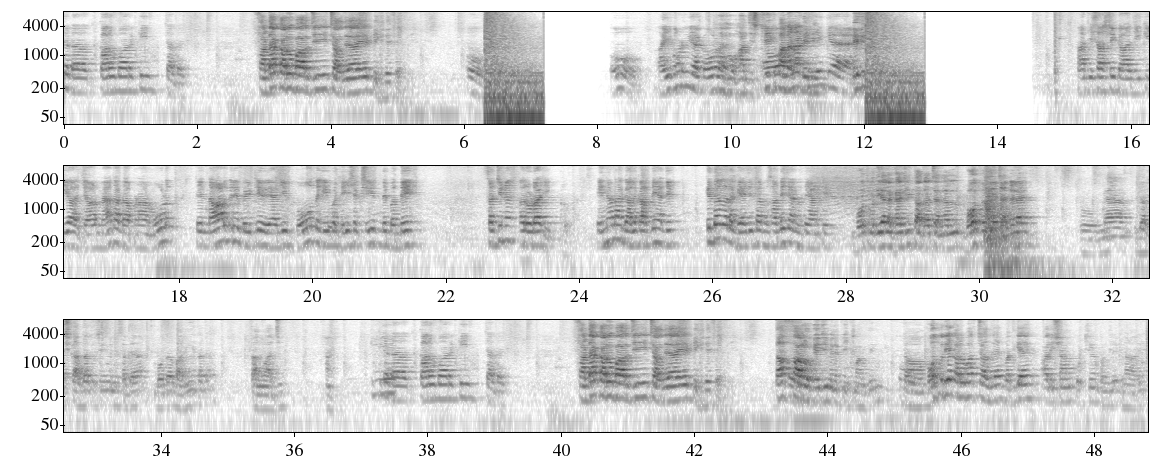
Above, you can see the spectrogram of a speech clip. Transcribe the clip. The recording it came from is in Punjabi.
ਤੁਹਾਡਾ ਕਾਰੋਬਾਰ ਕੀ ਚੱਲਦਾ ਜੀ? ਸਾਡਾ ਕਾਰੋਬਾਰ ਜੀ ਚੱਲ ਰਿਹਾ ਹੈ ਪਿਕ ਦੇ ਸਿਰ ਤੇ। ਉਹ ਉਹ ਆਈਫੋਨ ਵੀ ਆ ਕੋਲ। ਓਹ, ਹਾਂਜੀ, streak ਉਹ, ਪਾਉਣਾ ਨਾ daily। ਠੀਕ ਹੈ। ਡੇਲੀ ਹਾਂਜੀ ਸਤਿ ਸ਼੍ਰੀ ਅਕਾਲ ਜੀ ਕੀ ਹਾਲ ਚਾਲ ਮੈਂ ਤੁਹਾਡਾ ਆਪਣਾ ਅਨਮੋਲ ਤੇ ਨਾਲ ਮੇਰੇ ਬੈਠੇ ਹੋਏ ਆ ਜੀ ਬਹੁਤ ਹੀ ਵੱਡੀ ਸ਼ਖਸੀਅਤ ਦੇ ਬੰਦੇ ਸਚਿਨ ਅਰੋੜਾ ਜੀ। ਇਹਨਾਂ ਨਾਲ ਗੱਲ ਕਰਦੇ ਆ ਅੱਜ। ਕਿੱਦਾਂ ਦਾ ਲੱਗਿਆ ਜੀ ਤੁਹਾਨੂੰ ਸਾਡੇ ਚੈਨਲ ਤੇ ਆਣ ਕੇ? ਬਹੁਤ ਵਧੀਆ ਲੱਗਾ ਜੀ ਤੁਹਾਡਾ ਚੈਨਲ ਬਹੁਤ ਵਧੀਆ ਚੈਨਲ ਹੈ। ਤੋਂ ਮੈਂ ਗੁਜ਼ਾਰਿਸ਼ ਕਰਦਾ ਤੁਸੀਂ ਮੈਨੂੰ ਸੱਦਿਆ। ਬਹੁਤ ਆਭਾਰੀ ਹਾਂ ਤੁਹਾਡਾ। ਧੰਨਵਾਦ ਜੀ। ਹਾਂ। ਕੀ ਤੁਹਾਡਾ ਕਾਰੋਬਾਰ ਕੀ ਚੱਲਦਾ ਜੀ? ਸਾਡਾ ਕਾਰੋਬਾਰ ਜੀ ਚੱਲ ਰਿਹਾ ਹੈ ਪਿਕ ਦੇ ਸਿਰ ਤੇ 10 ਸਾਲ ਹੋ ਗਏ ਜੀ ਮੈਨੂੰ ਪੀਕ ਮੰਗਦੇ ਨੂੰ। ਤਾਂ ਬਹੁਤ ਵਧੀਆ ਕਾਰੋਬਾਰ ਚੱਲ ਰਿਹਾ ਹੈ। ਵਧੀਆ ਹੈ। ਆਲੀਸ਼ਾਨ ਕੋਠੀਆਂ ਬੰਗਲੇ ਬਣਾ ਰਹੇ ਹਾਂ।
